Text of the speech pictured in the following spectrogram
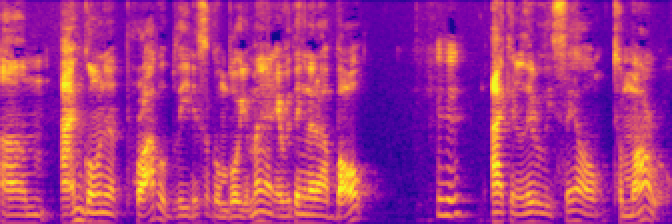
um, I'm going to probably, this is going to blow your mind, everything that I bought, mm-hmm. I can literally sell tomorrow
